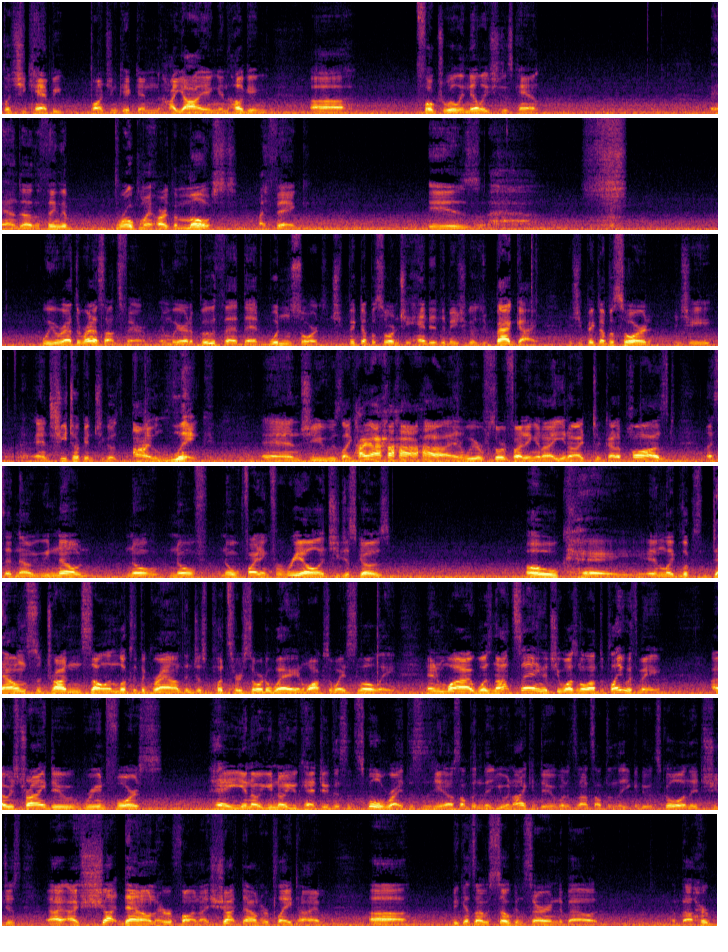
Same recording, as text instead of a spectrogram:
But she can't be punching, kicking, hayaing, and hugging uh, folks willy nilly. She just can't. And uh, the thing that broke my heart the most, I think, is we were at the Renaissance Fair, and we were at a booth that, that had wooden swords. And she picked up a sword and she handed it to me. She goes, "You're a bad guy." And she picked up a sword and she and she took it. and She goes, "I'm Link." And she was like, "Ha ha ha ha!" And we were sword fighting, and I, you know, I t- kind of paused. I said, "Now we know, no, no, no fighting for real." And she just goes, "Okay." and like looks downtrodden sullen, looks at the ground, and just puts her sword away and walks away slowly. And I was not saying that she wasn't allowed to play with me. I was trying to reinforce, hey, you know, you know you can't do this at school, right? This is, you know, something that you and I can do, but it's not something that you can do at school. And she just, I, I shut down her fun. I shut down her playtime uh, because I was so concerned about about her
